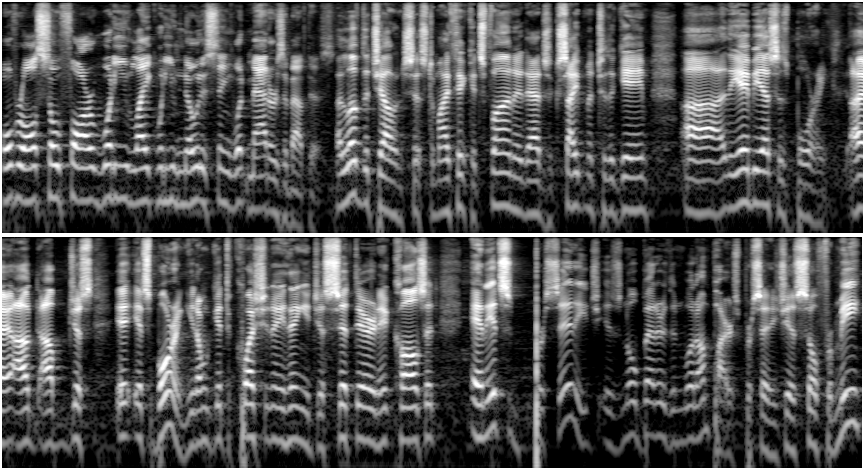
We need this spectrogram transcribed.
Overall, so far, what do you like? What are you noticing? What matters about this? I love the challenge system. I think it's fun. It adds excitement to the game. Uh, the ABS is boring. I, will I'll just, it, it's boring. You don't get to question anything. You just sit there and it calls it. And its percentage is no better than what umpire's percentage is. So for me,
